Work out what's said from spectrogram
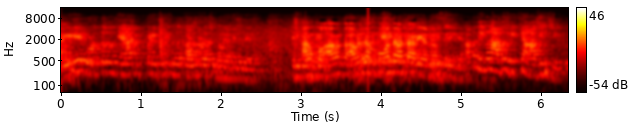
ഐഡിയ കൊടുത്തത് ഞാൻ ഇപ്പൊ ഇരിക്കുന്നത് കണ്ണടച്ച് പറയാൻ അവളുടെ അറിയാലോ. അപ്പൊ നിങ്ങൾ അത് ഒരിക്കൽ ആദ്യം ചെയ്തു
